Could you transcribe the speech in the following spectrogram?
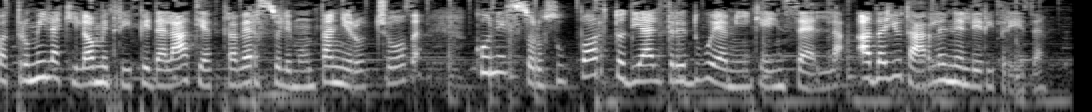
4.000 km pedalati attraverso le montagne rocciose, con il solo supporto di altre due amiche in sella ad aiutarle nelle riprese.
